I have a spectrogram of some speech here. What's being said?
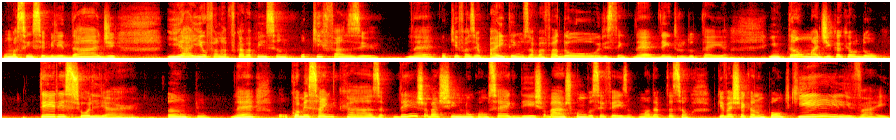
uma sensibilidade e aí eu falava, ficava pensando, o que fazer? Né? O que fazer? Aí tem os abafadores, tem, né, dentro do TEA. Então, uma dica que eu dou, ter esse olhar amplo, né? Começar em casa, deixa baixinho, não consegue, deixa baixo, como você fez, uma adaptação. Porque vai chegar num ponto que ele vai,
